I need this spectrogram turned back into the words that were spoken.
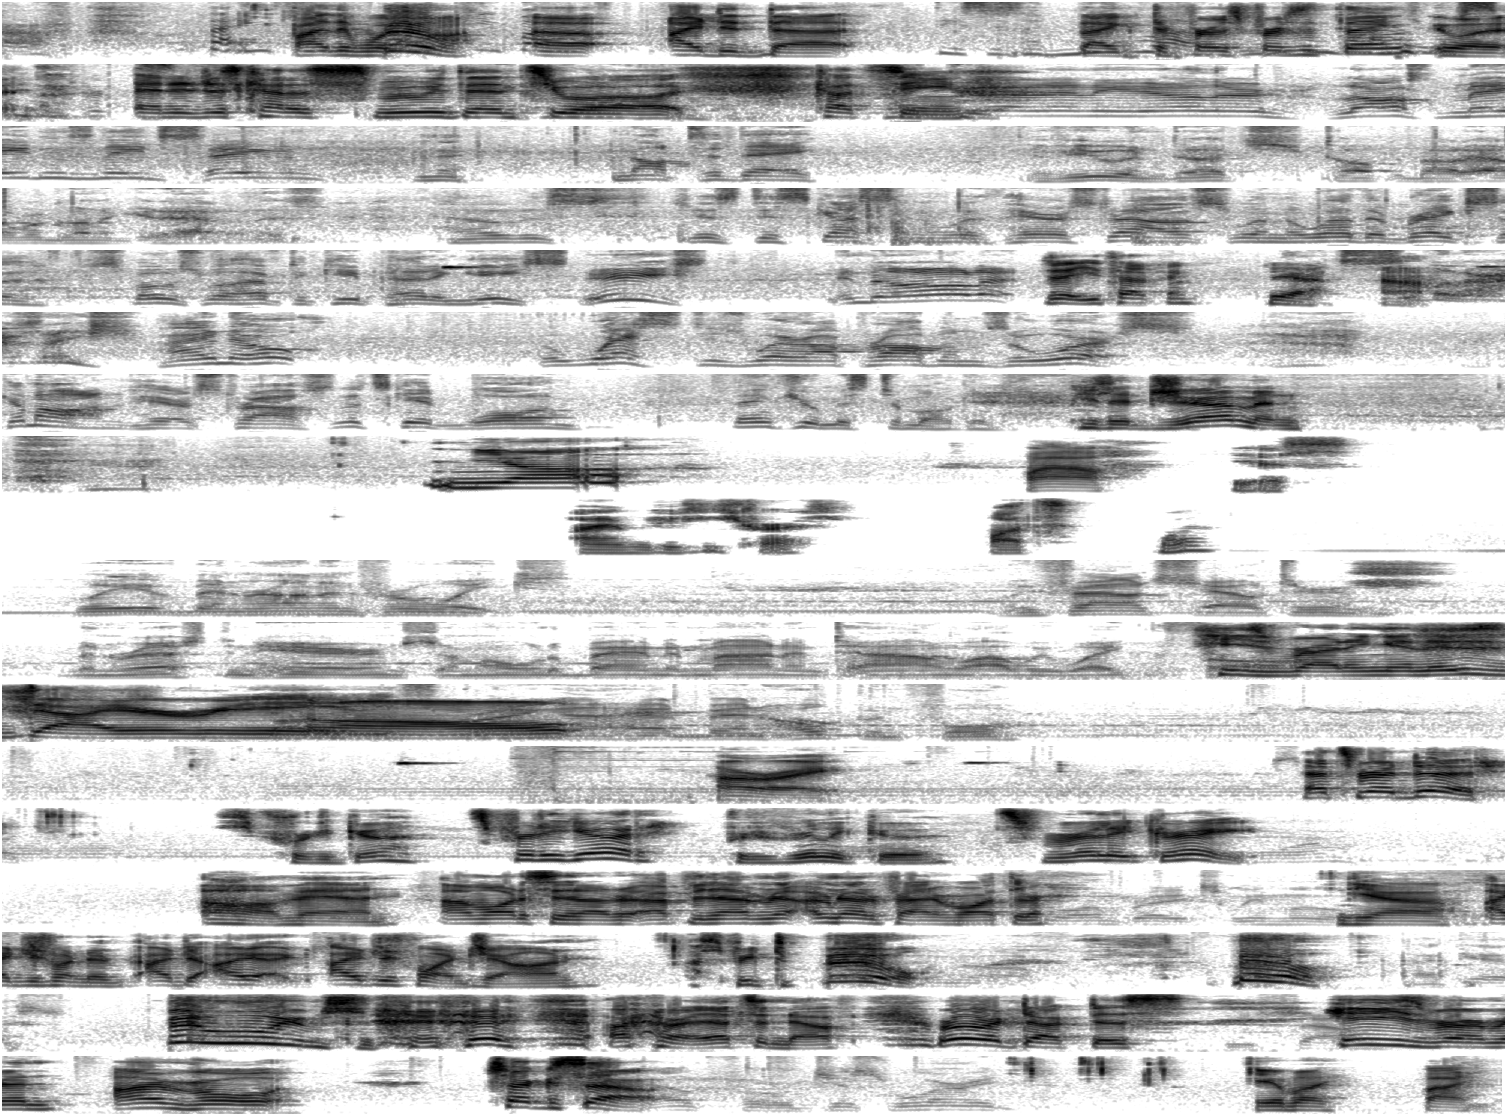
Thank you. By the way, Thank you both. uh, I did that, this is a new like the first person thing, What? and it just kind of smoothed into a cutscene. Got any other lost maidens need saving? Not today. Have you and Dutch talked about how we're gonna get out of this? I was just discussing with Herr Strauss when the weather breaks. I suppose we'll have to keep heading east. East into all that Is that you tapping? Yeah. civilization. I know. The west is where our problems are worse. Come on, Herr Strauss, let's get warm. Thank you, Mr. Morgan. He's a German. Yeah. Wow. Yes. I am Jesus Christ. What? What? We have been running for weeks. We found shelter and been resting here in some old abandoned mining town while we wait the thaw. He's writing in his diary. Oh. I had been hoping for. All right. That's Red Dead. It's pretty good. It's pretty good. Pretty really good. It's really great. Oh man, I'm honestly not. A, I'm not, I'm not a fan of Arthur. Yeah. I just want to. I, I, I just want John. I speak to Bill. Bill. I guess. Bill Williamson. All right, that's enough. We're Reductus. He's Vermin. I'm Volt. check us out. Doubtful, just worried. Yeah, bye. Bye.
